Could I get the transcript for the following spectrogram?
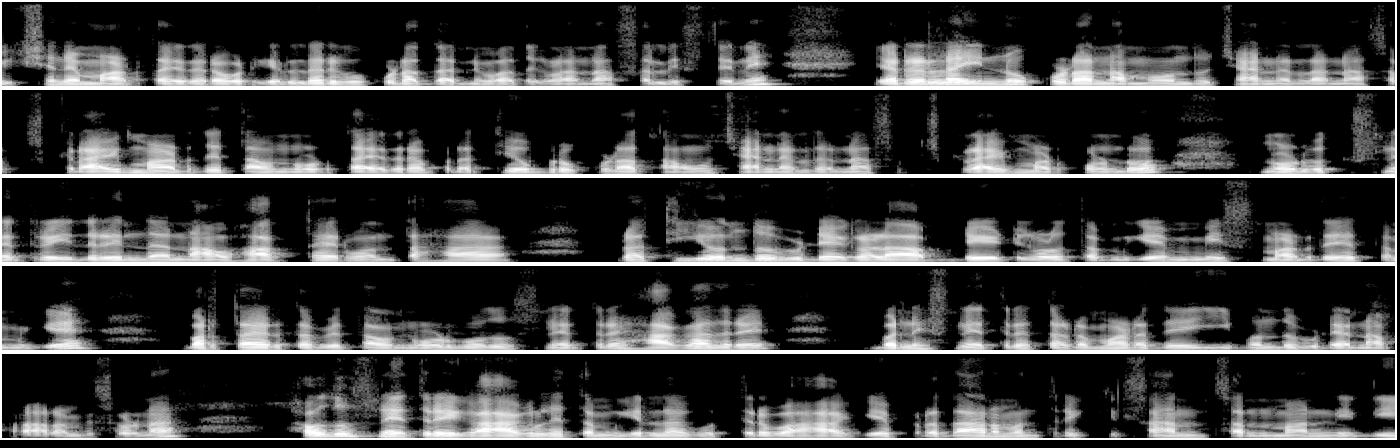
ವೀಕ್ಷಣೆ ಮಾಡ್ತಾ ಇದ್ದಾರೆ. ಅವ್ರಿಗೆಲ್ಲರಿಗೂ ಕೂಡ ಧನ್ಯವಾದಗಳನ್ನು ಸಲ್ಲಿಸ್ತೇನೆ. ಯಾರೆಲ್ಲ ಇನ್ನೂ ಕೂಡ ನಮ್ಮ ಒಂದು ಚಾನೆಲ್ ಅನ್ನ ಸಬ್ಸ್ಕ್ರೈಬ್ ಮಾಡದೆ ತಾವು ನೋಡ್ತಾ ಇದ್ದಾರೆ ಪ್ರತಿಯೊಬ್ಬರು ಕೂಡ ತಾವು ಚಾನೆಲ್ ಅನ್ನ ಸಬ್ಸ್ಕ್ರೈಬ್ ಮಾಡಿಕೊಂಡು ನೋಡ್ಬೇಕು ಸ್ನೇಹಿತರೆ. ಇದರಿಂದ ನಾವು ಹಾಕ್ತಾ ಇರುವಂತಹ ಪ್ರತಿಯೊಂದು ವಿಡಿಯೋಗಳ ಅಪ್ಡೇಟ್ಗಳು ತಮಗೆ ಮಿಸ್ ಮಾಡದೆ ತಮಗೆ ಬರ್ತಾ ಇರ್ತವೆ. ತಾವು ನೋಡ್ಬೋದು ಸ್ನೇಹಿತರೆ. ಹಾಗಾದರೆ ಬನ್ನಿ ಸ್ನೇಹಿತರೆ, ತಡ ಮಾಡದೆ ಈ ಒಂದು ವಿಡಿಯೋನ ಪ್ರಾರಂಭಿಸೋಣ. ಹೌದು ಸ್ನೇಹಿತರೆ, ಈಗಾಗಲೇ ತಮಗೆಲ್ಲ ಗೊತ್ತಿರುವ ಹಾಗೆ ಪ್ರಧಾನಮಂತ್ರಿ ಕಿಸಾನ್ ಸನ್ಮಾನ್ ನಿಧಿ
